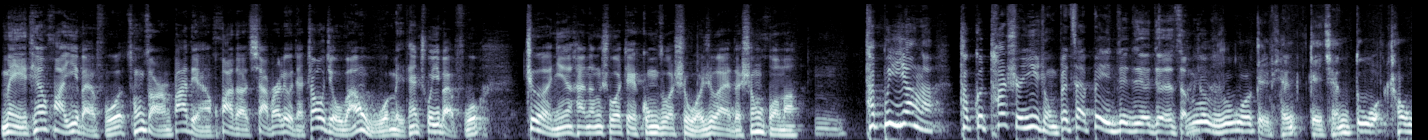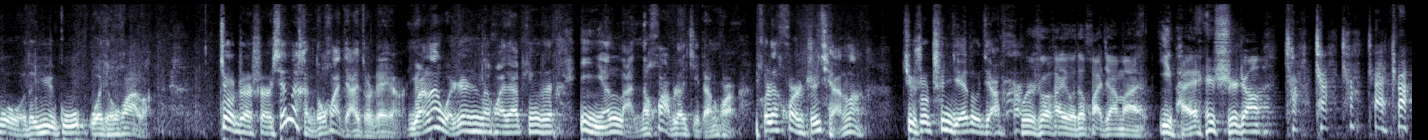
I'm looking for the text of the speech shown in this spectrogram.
每天画一百幅，从早上八点画到下班六点，朝九晚五，每天出一百幅。这您还能说这工作是我热爱的生活吗？嗯，它不一样了，它它是一种被在被这这这怎么如如果给钱给钱多，超过我的预估，我就画了。就这事儿，现在很多画家就这样。原来我认识的画家，平时一年懒得画不了几张画，后来画值钱了，据说春节都加班。不是说还有的画家嘛，一排 十张，叉叉叉叉叉，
